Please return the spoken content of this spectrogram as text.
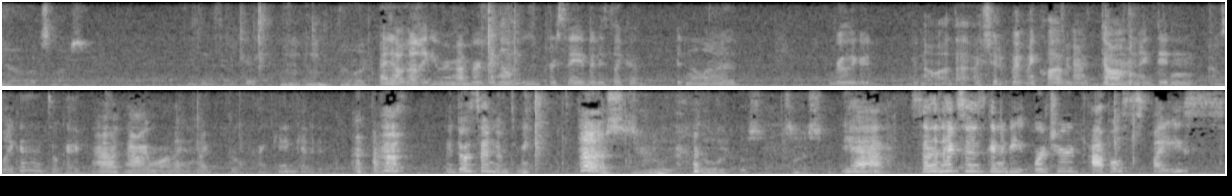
Yeah, that's nice. You think so too? Mm-hmm. I like. I don't know that you remember vanilla oud per se, but it's like a vanilla, really good vanilla that I should have put in my club and I was dumb and I didn't. I was like, eh, it's okay. Eh, now I want it and I, I can't get it. and don't send them to me. This is really, I like this. It's nice. Yeah. So the next one is going to be Orchard Apple Spice.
